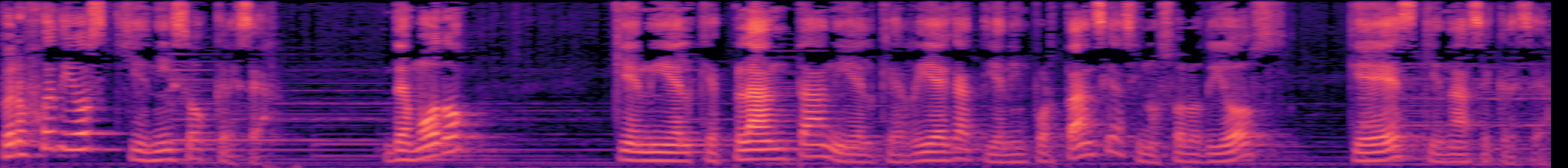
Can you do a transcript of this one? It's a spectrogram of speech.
pero fue Dios quien hizo crecer. De modo que ni el que planta ni el que riega tiene importancia, sino solo Dios, que es quien hace crecer.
